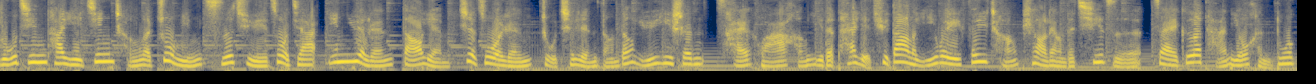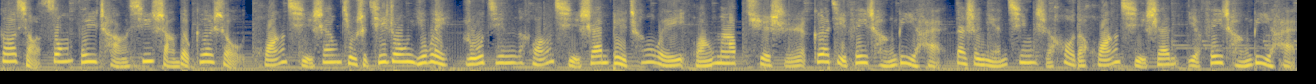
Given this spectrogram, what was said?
如今他已经成了著名词曲作家、音乐人、导演、制作人、主持人等等于一身，才华横溢的他也娶到了一位非常漂亮的妻子。在歌坛有很多高晓松非常欣赏的歌手，黄绮珊就是其中一位。如今黄绮珊被称为“黄妈”，确实歌技非常厉害。但是年轻时候的黄绮珊也非常厉害，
